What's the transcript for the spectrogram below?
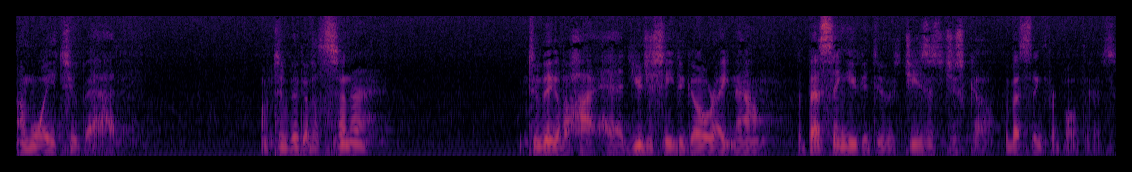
I'm way too bad. I'm too big of a sinner. I'm too big of a hothead. You just need to go right now. The best thing you could do is, Jesus, just go. The best thing for both of us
